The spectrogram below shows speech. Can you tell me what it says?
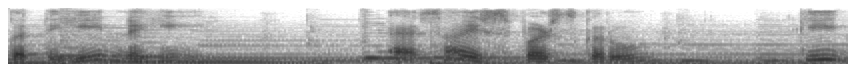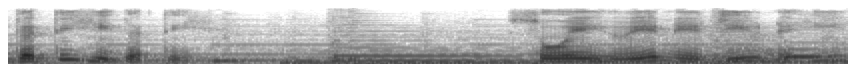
गतिहीन नहीं, ऐसा स्पर्श करो कि गति ही गति। सोए हुए निर्जीव नहीं,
